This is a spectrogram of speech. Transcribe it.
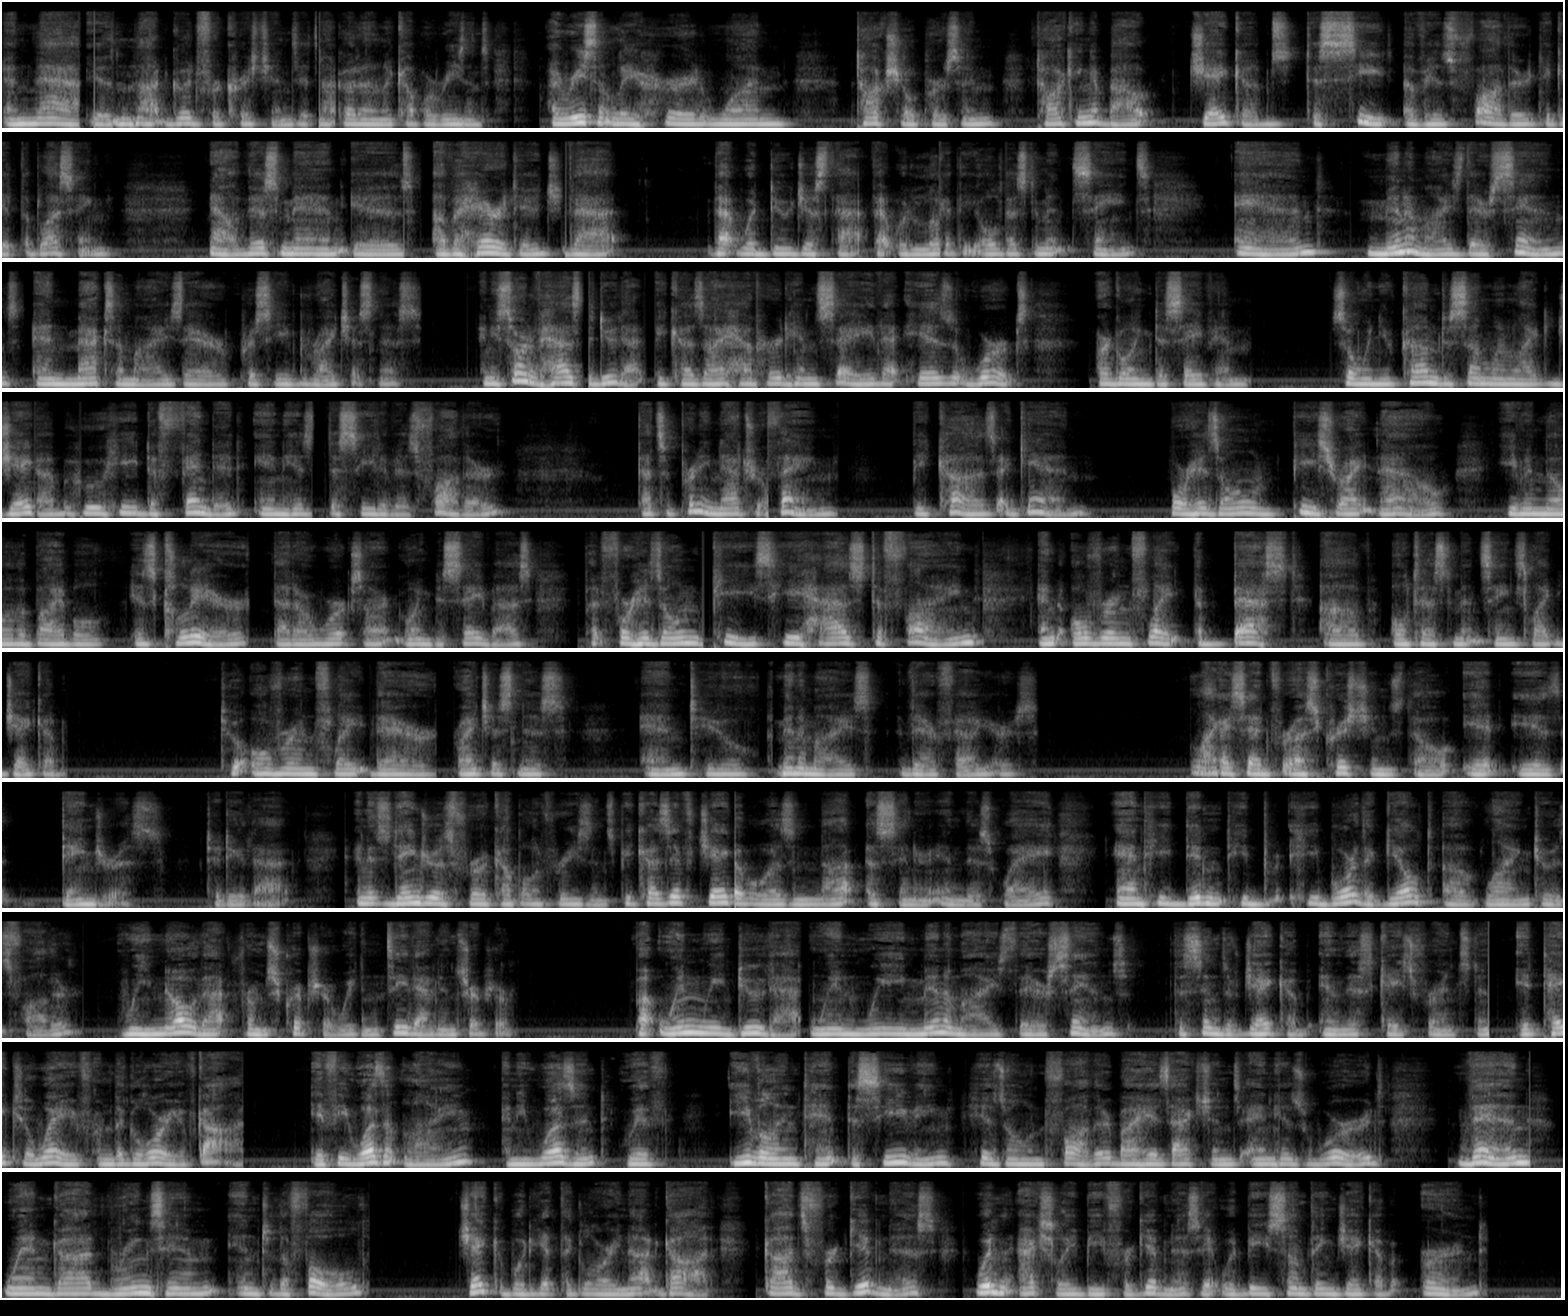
And that is not good for Christians. It's not good on a couple of reasons. I recently heard one talk show person talking about Jacob's deceit of his father to get the blessing. Now, this man is of a heritage that that would do just that, that would look at the Old Testament saints and minimize their sins and maximize their perceived righteousness. And he sort of has to do that because I have heard him say that his works are going to save him. So when you come to someone like Jacob, who he defended in his deceit of his father, that's a pretty natural thing because, again, for his own peace right now, even though the Bible is clear that our works aren't going to save us, but for his own peace, he has to find and overinflate the best of Old Testament saints like Jacob to overinflate their righteousness and to minimize their failures. Like I said, for us Christians, though, it is dangerous to do that. And it's dangerous for a couple of reasons. Because if Jacob was not a sinner in this way, and he didn't, he, he bore the guilt of lying to his father, we know that from Scripture. We can see that in Scripture. But when we do that, when we minimize their sins, the sins of Jacob in this case, for instance, it takes away from the glory of God. If he wasn't lying and he wasn't with evil intent deceiving his own father by his actions and his words, then when God brings him into the fold, Jacob would get the glory, not God. God's forgiveness wouldn't actually be forgiveness, it would be something Jacob earned.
